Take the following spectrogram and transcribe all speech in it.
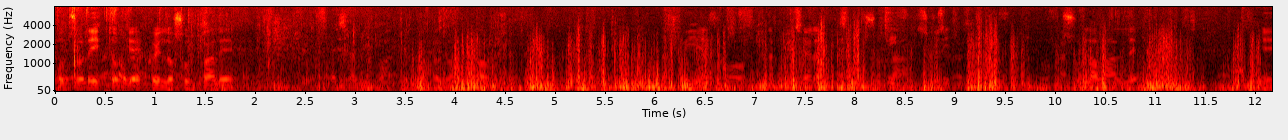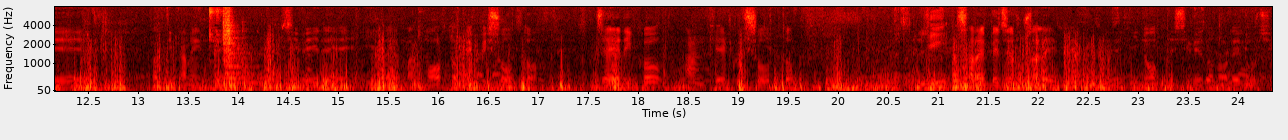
Poggioletto che è quello sul quale è salito anche il II. Da qui, ecco, da qui c'è la vista sulla, sulla valle e praticamente si vede il Mar Morto che è qui sotto, Gerico anche qui sotto, lì sarebbe Gerusalemme, di notte si vedono le luci,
